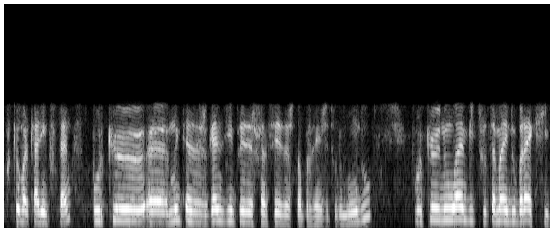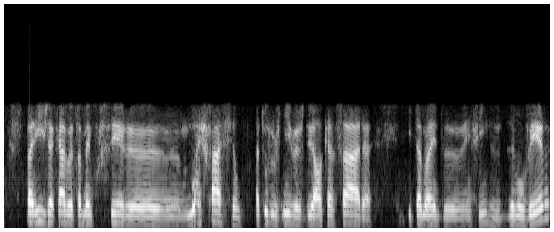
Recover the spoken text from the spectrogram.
porque é um mercado importante, porque uh, muitas grandes empresas francesas estão presentes em todo o mundo, porque no âmbito também do Brexit, Paris acaba também por ser uh, mais fácil a todos os níveis de alcançar e também de, enfim, de desenvolver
